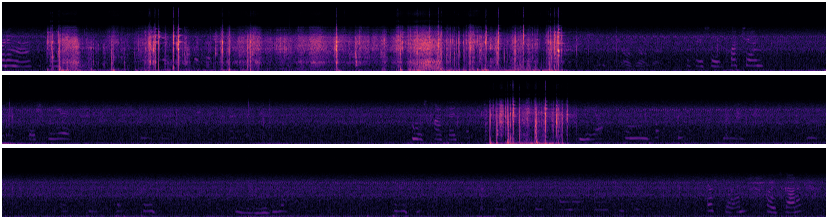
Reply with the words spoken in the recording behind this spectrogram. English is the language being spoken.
recording. First gear. Almost conquered. Yeah. One. Oh,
